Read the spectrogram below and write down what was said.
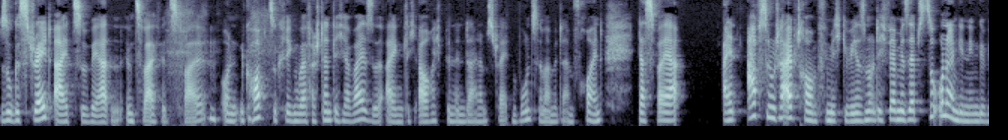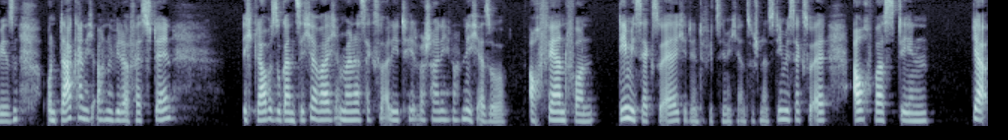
so gestraight-eyed zu werden im Zweifelsfall und einen Korb zu kriegen, weil verständlicherweise eigentlich auch, ich bin in deinem straighten Wohnzimmer mit deinem Freund, das war ja ein absoluter Albtraum für mich gewesen und ich wäre mir selbst so unangenehm gewesen. Und da kann ich auch nur wieder feststellen, ich glaube, so ganz sicher war ich in meiner Sexualität wahrscheinlich noch nicht. Also auch fern von demisexuell, ich identifiziere mich ja inzwischen als demisexuell, auch was den, ja,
